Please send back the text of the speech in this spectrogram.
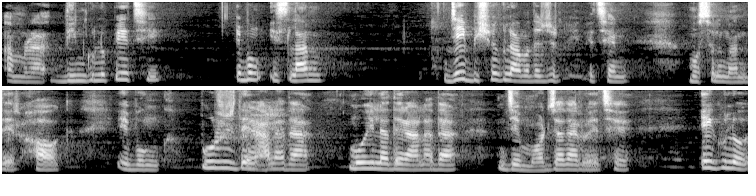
আমরা দিনগুলো পেয়েছি এবং ইসলাম যেই বিষয়গুলো আমাদের জন্য এনেছেন মুসলমানদের হক এবং পুরুষদের আলাদা, মহিলাদের আলাদা যে মর্যাদা রয়েছে, এগুলো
